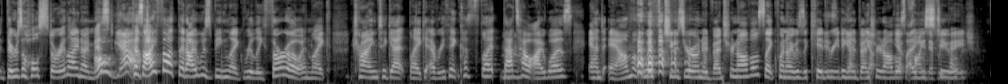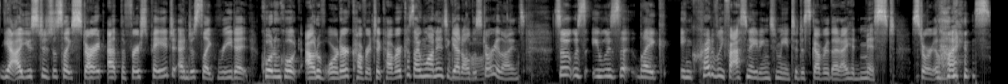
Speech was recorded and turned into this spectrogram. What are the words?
there was a whole storyline i missed Oh, yeah. because i thought that i was being like really thorough and like trying to get like everything because that, Mm-hmm. that's how i was and am with choose your own adventure novels like when i was a kid Is- reading yep, adventure yep, novels yep, i used to page. yeah i used to just like start at the first page and just like read it quote unquote out of order cover to cover because i wanted to get all the storylines so it was it was like incredibly fascinating to me to discover that i had missed storylines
